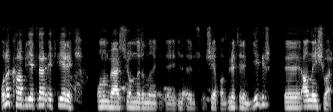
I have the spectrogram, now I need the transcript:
Ona kabiliyetler ekleyerek onun versiyonlarını e, e, şey yapalım, üretelim diye bir e, anlayış var.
